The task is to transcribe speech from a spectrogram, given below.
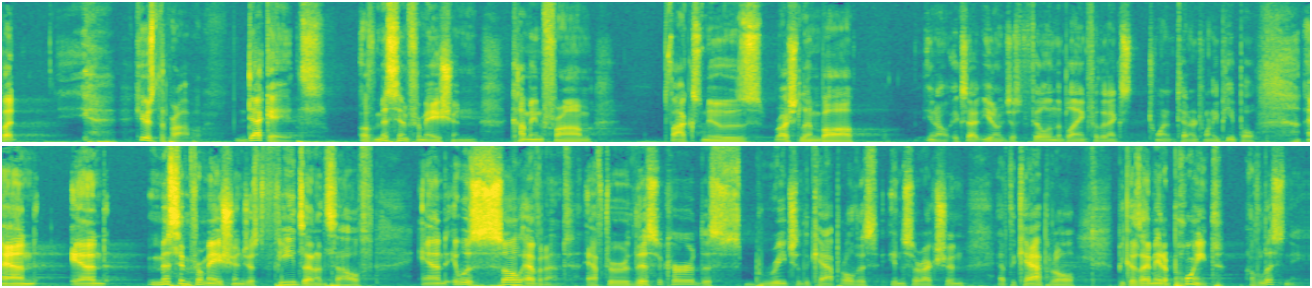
but here's the problem. Decades of misinformation coming from fox news rush limbaugh you know except you know just fill in the blank for the next 20, 10 or 20 people. And and misinformation just feeds on itself and it was so evident after this occurred, this breach of the Capitol, this insurrection at the Capitol, because I made a point of listening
